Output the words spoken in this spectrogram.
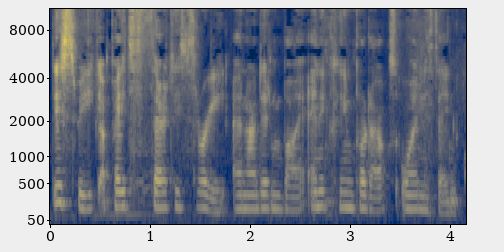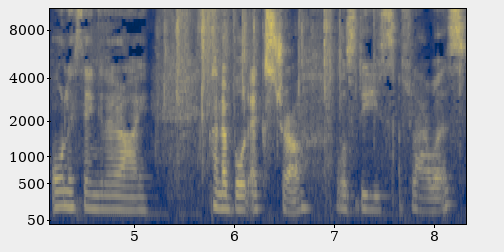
This week I paid 33 and I didn't buy any clean products or anything. Only thing that I kind of bought extra was these flowers.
